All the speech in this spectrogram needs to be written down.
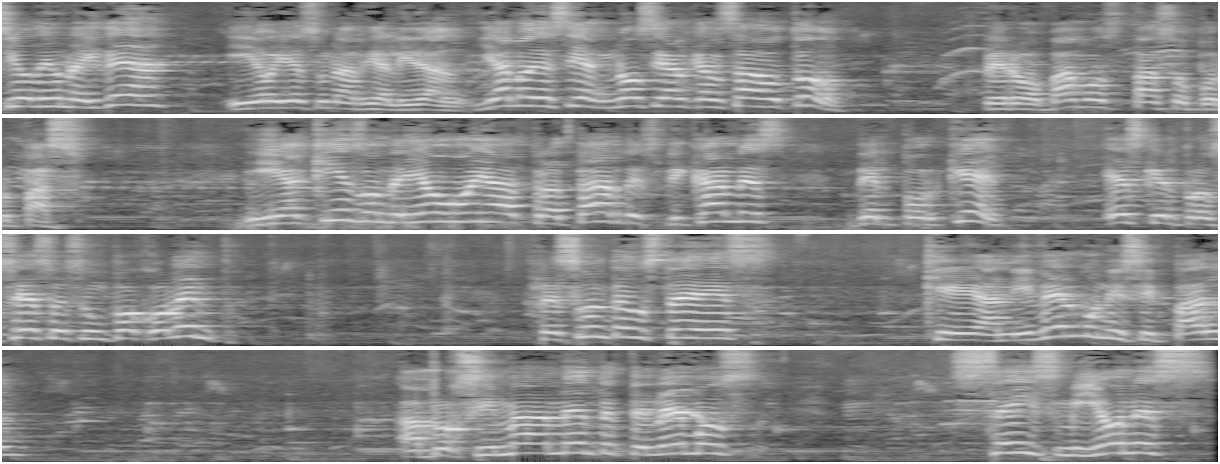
nació de una idea y hoy es una realidad. Ya lo decían, no se ha alcanzado todo, pero vamos paso por paso. Y aquí es donde yo voy a tratar de explicarles del por qué es que el proceso es un poco lento. Resulta ustedes que a nivel municipal aproximadamente tenemos 6 millones,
